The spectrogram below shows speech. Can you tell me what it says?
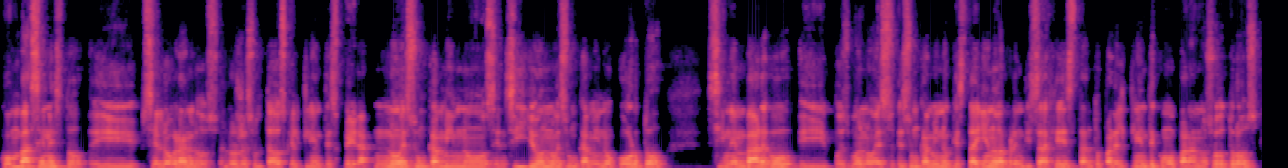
con base en esto eh, se logran los, los resultados que el cliente espera. No es un camino sencillo, no es un camino corto. Sin embargo, eh, pues bueno, es, es un camino que está lleno de aprendizajes, tanto para el cliente como para nosotros.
